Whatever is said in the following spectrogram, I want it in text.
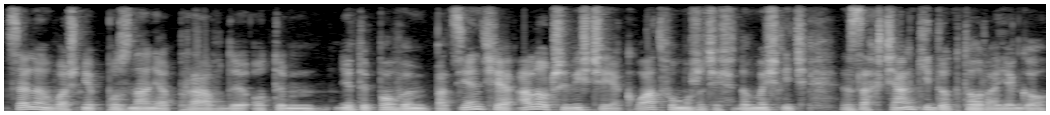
celem właśnie poznania prawdy o tym nietypowym pacjencie, ale oczywiście jak łatwo możecie się domyślić, zachcianki doktora, jego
